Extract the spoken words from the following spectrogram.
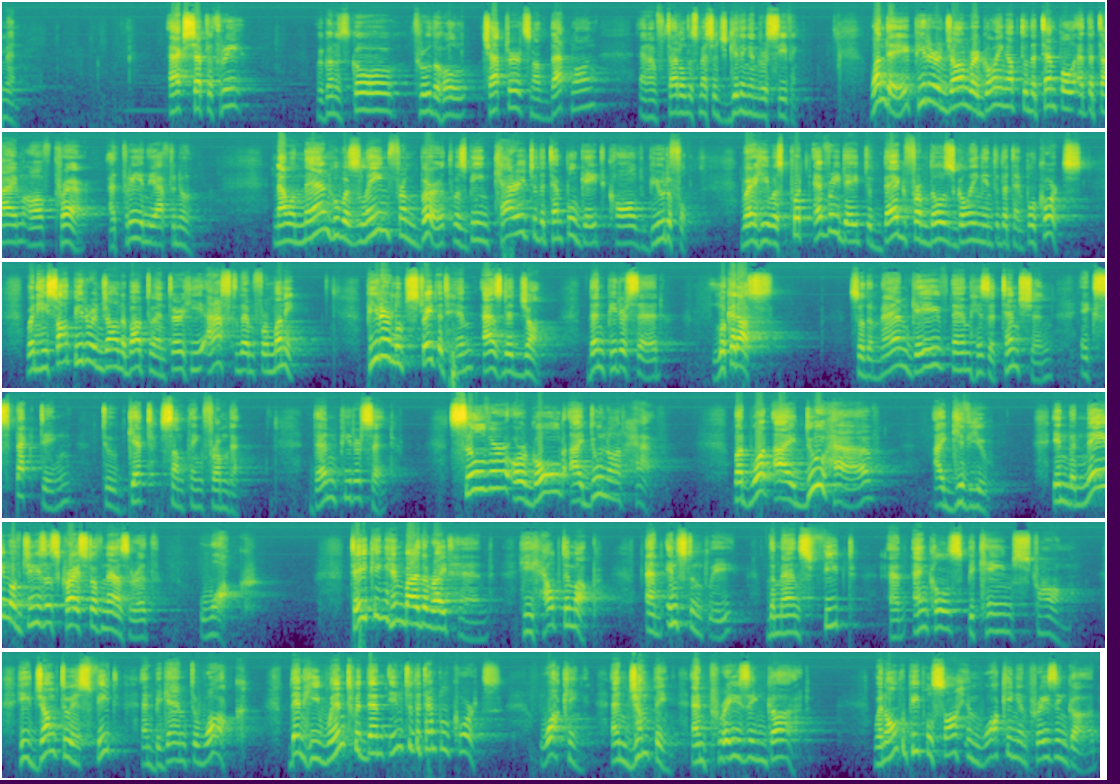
Amen. Acts chapter 3. We're going to go through the whole chapter. It's not that long. And I've titled this message Giving and Receiving. One day, Peter and John were going up to the temple at the time of prayer at 3 in the afternoon. Now, a man who was lame from birth was being carried to the temple gate called Beautiful, where he was put every day to beg from those going into the temple courts. When he saw Peter and John about to enter, he asked them for money. Peter looked straight at him, as did John. Then Peter said, Look at us. So the man gave them his attention, expecting to get something from them. Then Peter said, Silver or gold I do not have, but what I do have, I give you. In the name of Jesus Christ of Nazareth, walk. Taking him by the right hand, he helped him up, and instantly the man's feet and ankles became strong. He jumped to his feet and began to walk. Then he went with them into the temple courts, walking and jumping and praising God. When all the people saw him walking and praising God,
